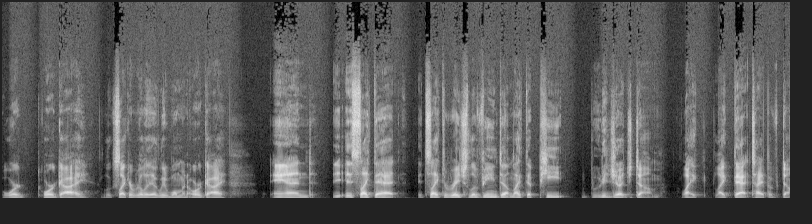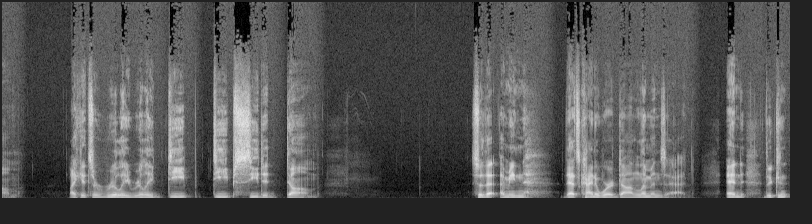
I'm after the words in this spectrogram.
or or guy looks like a really ugly woman or guy, and it's like that. It's like the Rachel Levine dumb, like the Pete Buttigieg dumb like like that type of dumb. Like it's a really really deep deep seated dumb. So that I mean that's kind of where Don Lemon's at. And the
